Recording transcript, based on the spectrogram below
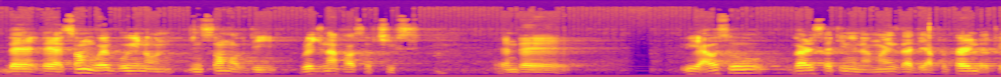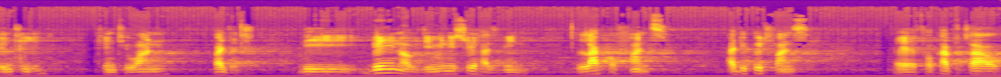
there, there are some work going on in some of the regional House of Chiefs. And uh, we are also very certain in our minds that they are preparing the 2021 budget. The bane of the ministry has been lack of funds, adequate funds uh, for capital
